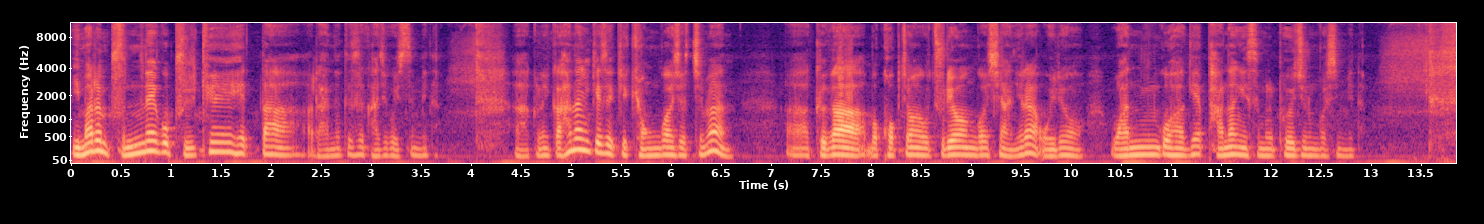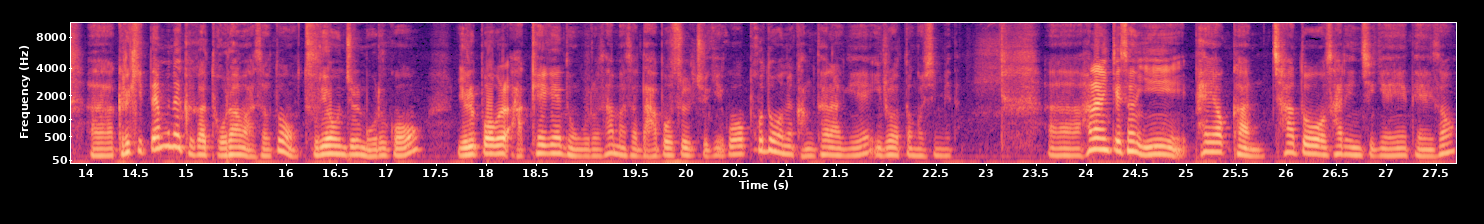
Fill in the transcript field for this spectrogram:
이 말은 분내고 불쾌했다라는 뜻을 가지고 있습니다. 아, 그러니까 하나님께서 이렇게 경고하셨지만 아, 그가 뭐 걱정하고 두려운 것이 아니라 오히려 완고하게 반항했음을 보여주는 것입니다. 아, 그렇기 때문에 그가 돌아와서도 두려운 줄 모르고 율법을 악행의 도구로 삼아서 나봇을 죽이고 포도원을 강탈하기에 이르렀던 것입니다. 아, 하나님께서는 이 패역한 차도 살인 지계에 대해서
